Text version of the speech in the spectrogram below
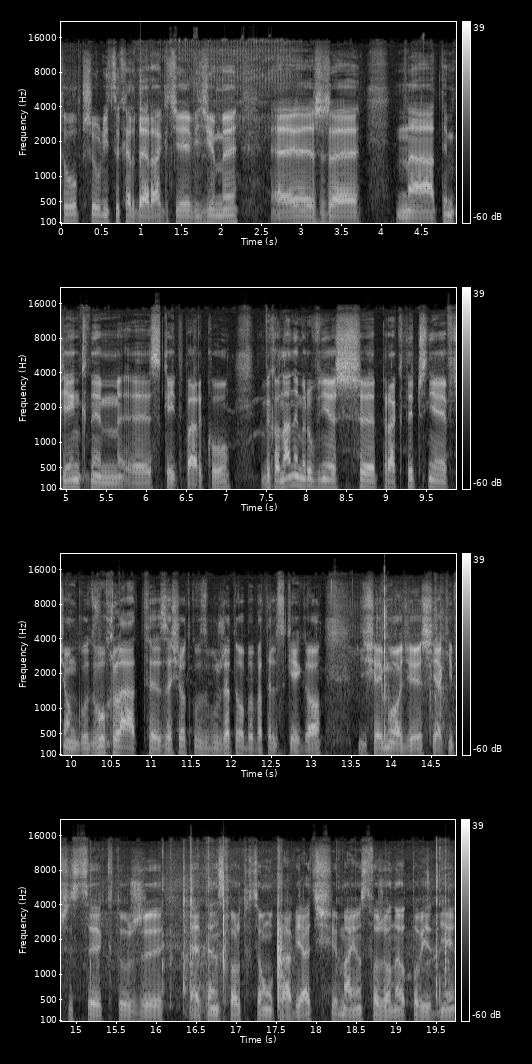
tu przy ulicy Herdera, gdzie widzimy, e, że na tym pięknym e, skateparku, wykonanym również e, praktycznie w ciągu dwóch lat e, ze środków z budżetu obywatelskiego, dzisiaj młodzież, jak i wszyscy, którzy e, ten sport chcą uprawiać, mają stworzone odpowiednie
